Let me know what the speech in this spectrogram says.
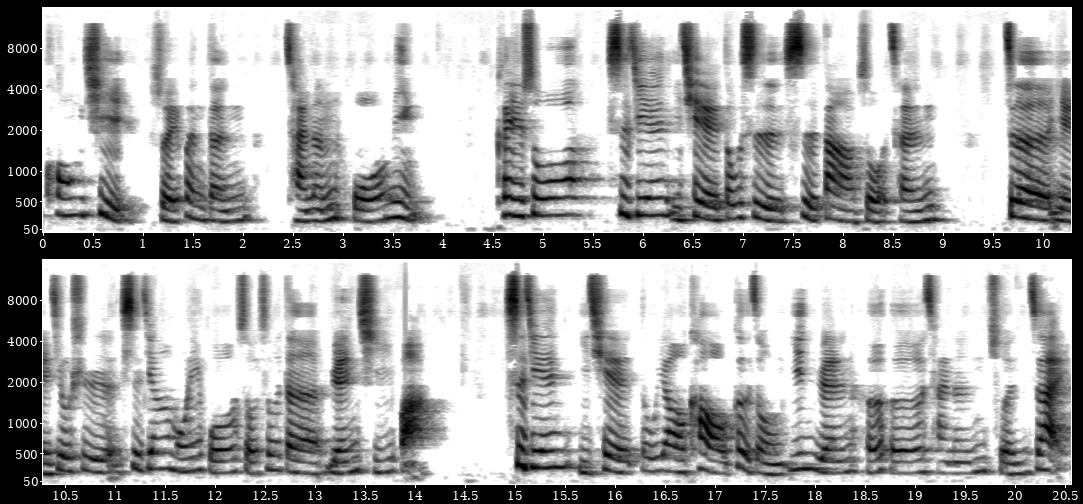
空气、水分等才能活命。可以说，世间一切都是四大所成，这也就是释迦牟尼佛所说的缘起法。世间一切都要靠各种因缘和合才能存在。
